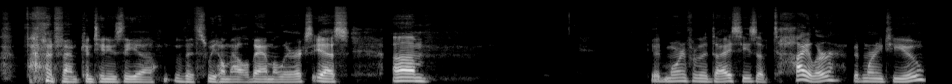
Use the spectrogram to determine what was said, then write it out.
Violent Femme continues the uh, the Sweet Home Alabama lyrics. Yes. Um, good morning from the Diocese of Tyler. Good morning to you.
